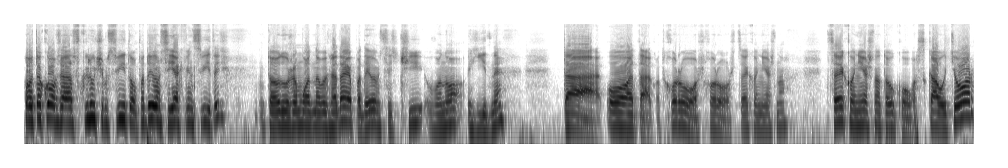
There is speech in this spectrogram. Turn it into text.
Отако зараз включимо світло, подивимося, як він світить. То дуже модно виглядає, подивимося, чи воно гідне. Так, отак от. Хорош, хорош. Це, звісно, це, звісно, толково. Скаутер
